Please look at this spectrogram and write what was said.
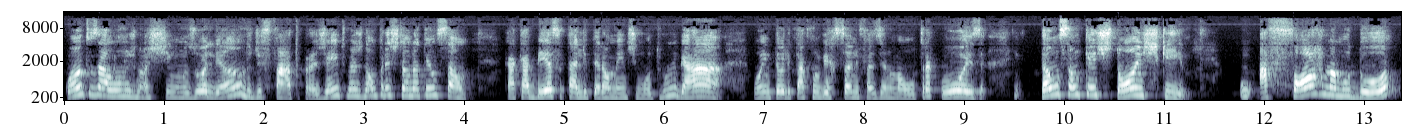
Quantos alunos nós tínhamos olhando de fato para a gente, mas não prestando atenção? A cabeça está literalmente em outro lugar, ou então ele está conversando e fazendo uma outra coisa. Então, são questões que a forma mudou,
